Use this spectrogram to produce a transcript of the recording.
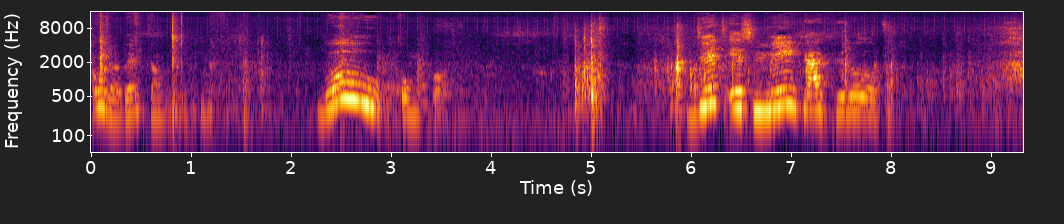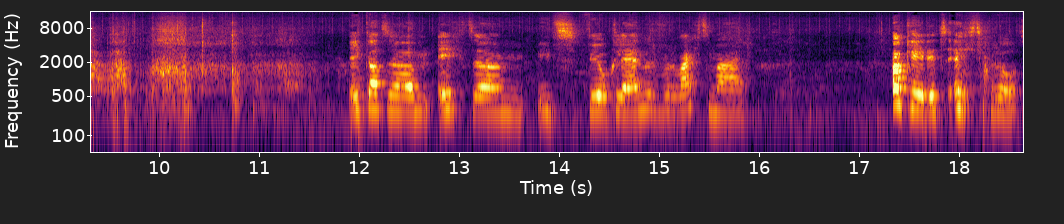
Oh, dat werkt dan ook. Wow! Oh my god. Dit is mega groot. Ik had ehm, echt ehm, iets veel kleiner verwacht, maar... Oké, dit is echt groot.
